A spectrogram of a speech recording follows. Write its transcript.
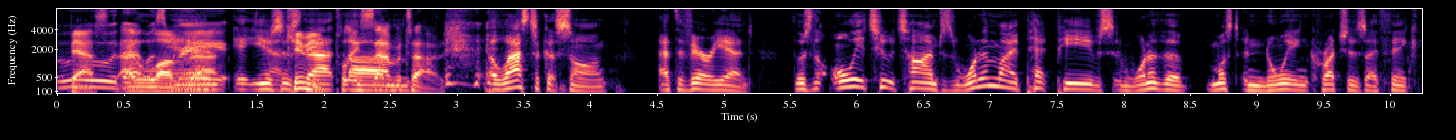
Ooh, Best. that I was love great. that. It uses Kimi, that play um, Sabotage. Elastica song at the very end. Those are the only two times. Is one of my pet peeves and one of the most annoying crutches I think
